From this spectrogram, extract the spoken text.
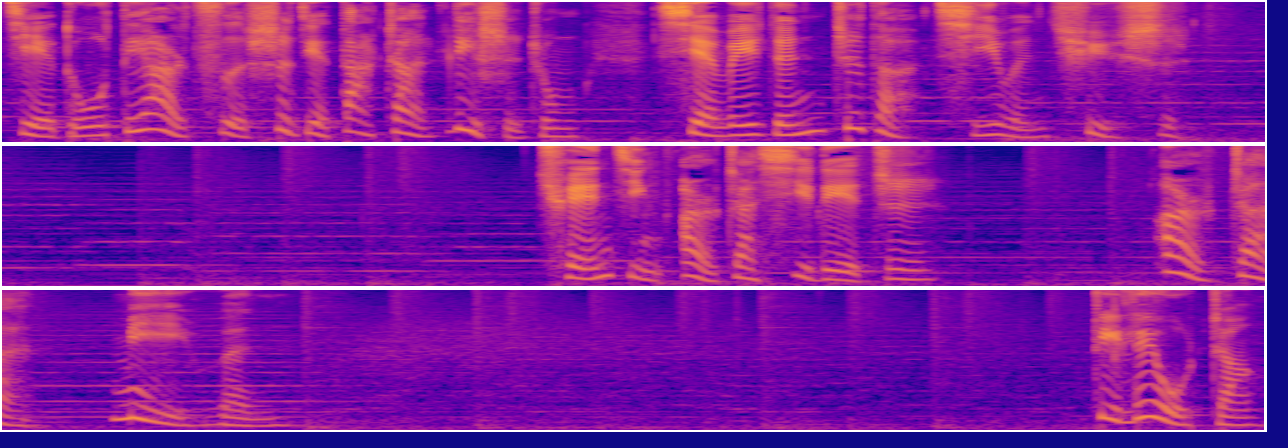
解读第二次世界大战历史中鲜为人知的奇闻趣事。全景二战系列之《二战秘闻》第六章：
